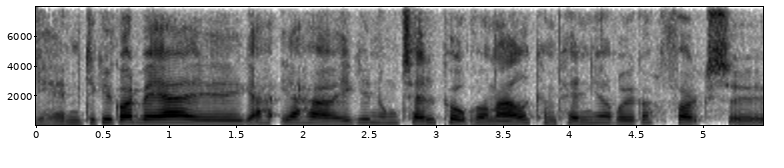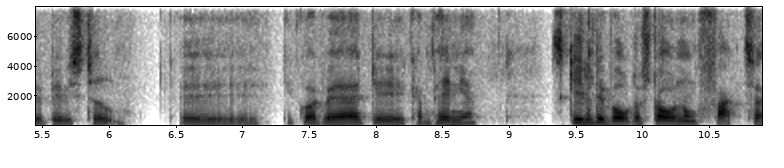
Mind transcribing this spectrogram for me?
Ja, men det kan godt være, øh, jeg, jeg har ikke nogen tal på, hvor meget kampagner rykker folks øh, bevidsthed. Øh, det kan godt være, at øh, kampagner skilte, hvor der står nogle fakta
